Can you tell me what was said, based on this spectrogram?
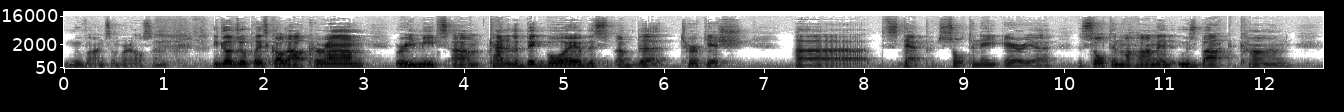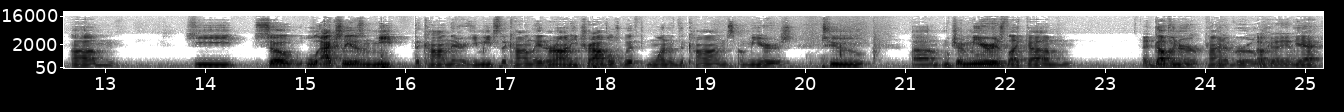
move on somewhere else. And he goes to a place called Al Karam where he meets um, kind of the big boy of this of the Turkish uh, steppe sultanate area, the Sultan Muhammad Uzbek Khan. Um, he so well actually he doesn't meet the Khan there. He meets the Khan later on. He travels with one of the Khan's emirs to um, which emir is like um, governor kind of or like Okay, yeah. yeah.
